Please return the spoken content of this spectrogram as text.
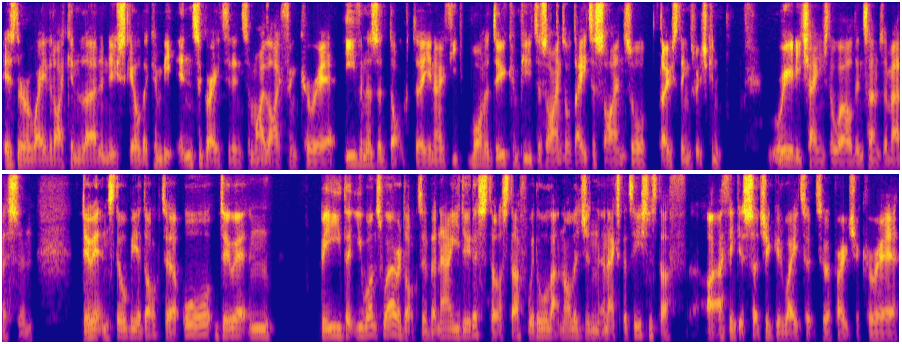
is there a way that I can learn a new skill that can be integrated into my mm. life and career, even as a doctor? You know, if you want to do computer science or data science or those things which can really change the world in terms of medicine, do it and still be a doctor, or do it and be that you once were a doctor, but now you do this sort of stuff with all that knowledge and, and expertise and stuff. I, I, think it's such a good way to, to approach a career.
